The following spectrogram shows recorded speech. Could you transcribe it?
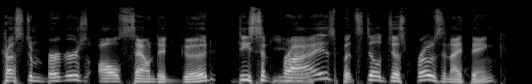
Custom burgers all sounded good. Decent Yes. fries, but still just frozen, I think.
